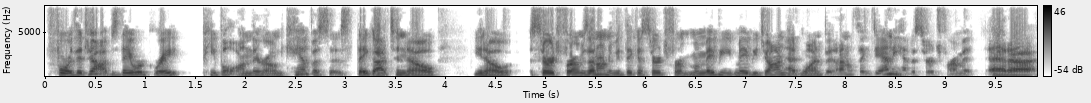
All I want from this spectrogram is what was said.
for the jobs. They were great people on their own campuses. They got to know you know search firms. I don't even think a search firm. Well, maybe maybe John had one, but I don't think Danny had a search firm at at uh,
